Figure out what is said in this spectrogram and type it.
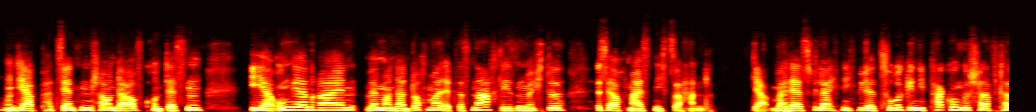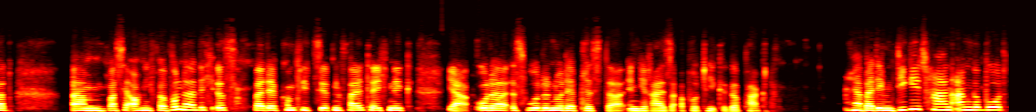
Und ja, Patienten schauen da aufgrund dessen eher ungern rein. Wenn man dann doch mal etwas nachlesen möchte, ist er auch meist nicht zur Hand. Ja, weil er es vielleicht nicht wieder zurück in die Packung geschafft hat, ähm, was ja auch nicht verwunderlich ist bei der komplizierten Falltechnik. Ja, oder es wurde nur der Blister in die Reiseapotheke gepackt. Ja, bei dem digitalen Angebot,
